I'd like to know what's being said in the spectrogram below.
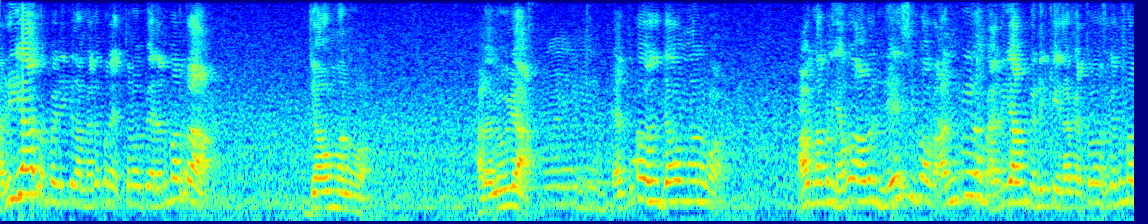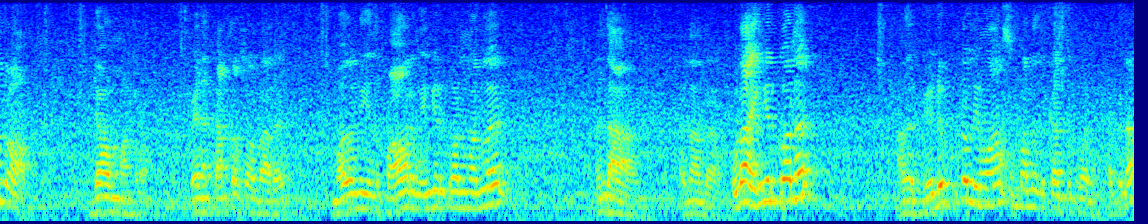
அறியாத படிக்கிற நம்ம என்ன எத்தனை பேர் என்ன பண்ணுறா ஜெபம் பண்ணுவோம். அழலூயா எத்தனை வருஷம் ஜெபம் பண்ணுவோம். அவர் நம்ம எவ்வளோ அவர் நேசிப்போம் அவர் அன்பையும் நம்ம அறியாமல் கிடைக்க நம்ம எத்தனை வருஷம் என்ன பண்ணுறோம் ஜெபம் பண்ணுறோம் வேணா கருத்தை சொல்றாரு? முதல்ல இந்த பாவரம் எங்கே இருக்கணும் முதல்ல? இந்த என்ன அந்த புறா எங்கே இருக்கணும் அதை வெடுப்புகள் நிவாசம் பண்ணது கற்றுக்கணும் அப்படின்னா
